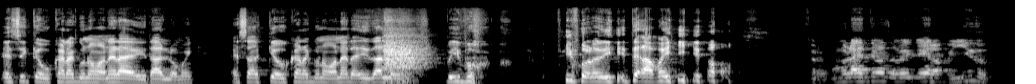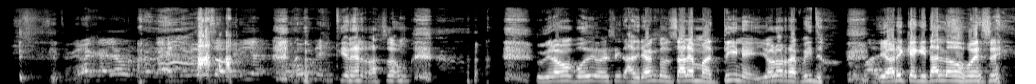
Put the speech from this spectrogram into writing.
Eso hay que buscar alguna manera de editarlo, man. Eso hay que buscar alguna manera de editarlo. Pipo, Pipo, le dijiste el apellido. Pero ¿cómo la gente va a saber qué es el apellido? Si te hubieras callado, no, la gente no lo cojones. Tienes razón. Hubiéramos podido decir Adrián González Martínez. Y yo lo repito. Y ahora hay que quitarlo dos veces.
